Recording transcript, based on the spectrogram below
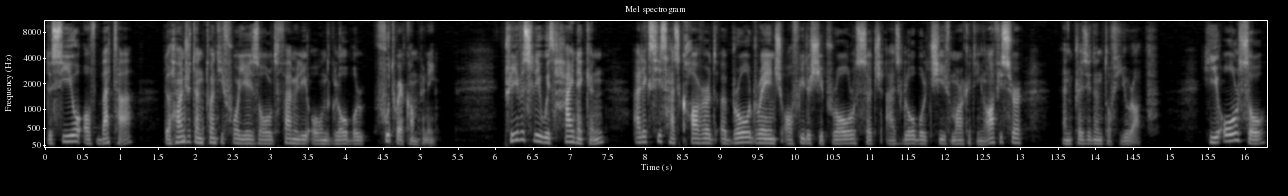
the CEO of Bata, the 124 years old family owned global footwear company. Previously with Heineken, Alexis has covered a broad range of leadership roles such as global chief marketing officer and president of Europe. He also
